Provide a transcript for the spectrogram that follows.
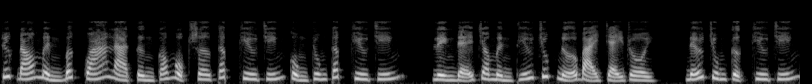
trước đó mình bất quá là từng có một sơ cấp khiêu chiến cùng trung cấp khiêu chiến, liền để cho mình thiếu chút nữa bại chạy rồi, nếu chung cực khiêu chiến,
